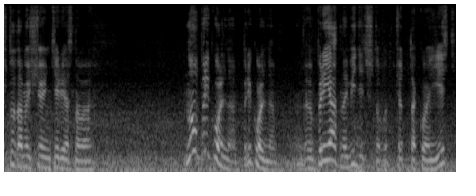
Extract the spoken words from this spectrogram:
что там еще интересного? Ну, прикольно, прикольно. Э, Приятно видеть, что вот что-то такое есть.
